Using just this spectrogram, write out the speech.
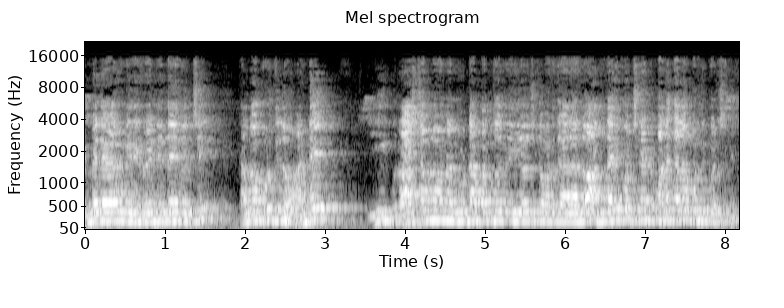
ఎమ్మెల్యే గారు మీరు ఇరవై నిర్ణయం వచ్చి కల్వకుర్తిలో అంటే ఈ రాష్ట్రంలో ఉన్న నూట పంతొమ్మిది నియోజకవర్గాలలో అందరికి వచ్చినట్టు మన కల్వకుర్తికి వచ్చినాయి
